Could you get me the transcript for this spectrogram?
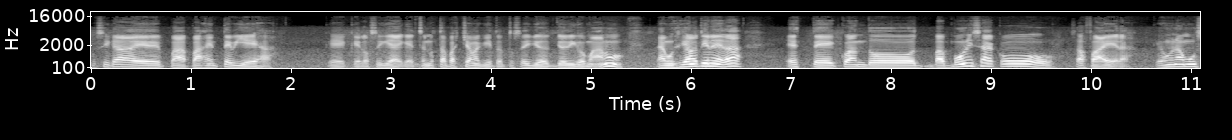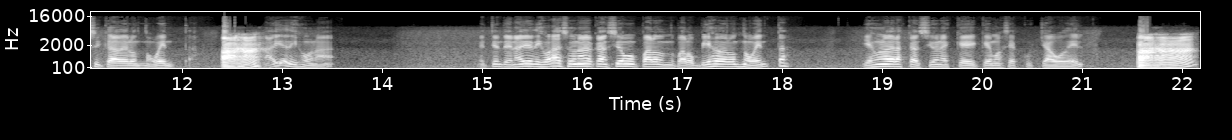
Música de para gente vieja, que, que lo sigue ahí, que esto no está para chamaquito. Entonces yo, yo digo, mano, la música no tiene edad. Este, cuando Bad Bunny sacó Zafaera, que es una música de los 90, Ajá. nadie dijo nada. ¿Me entiendes? Nadie dijo, ah, es una canción para los, para los viejos de los 90. Y es una de las canciones que, que más se ha escuchado de él. Ajá.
